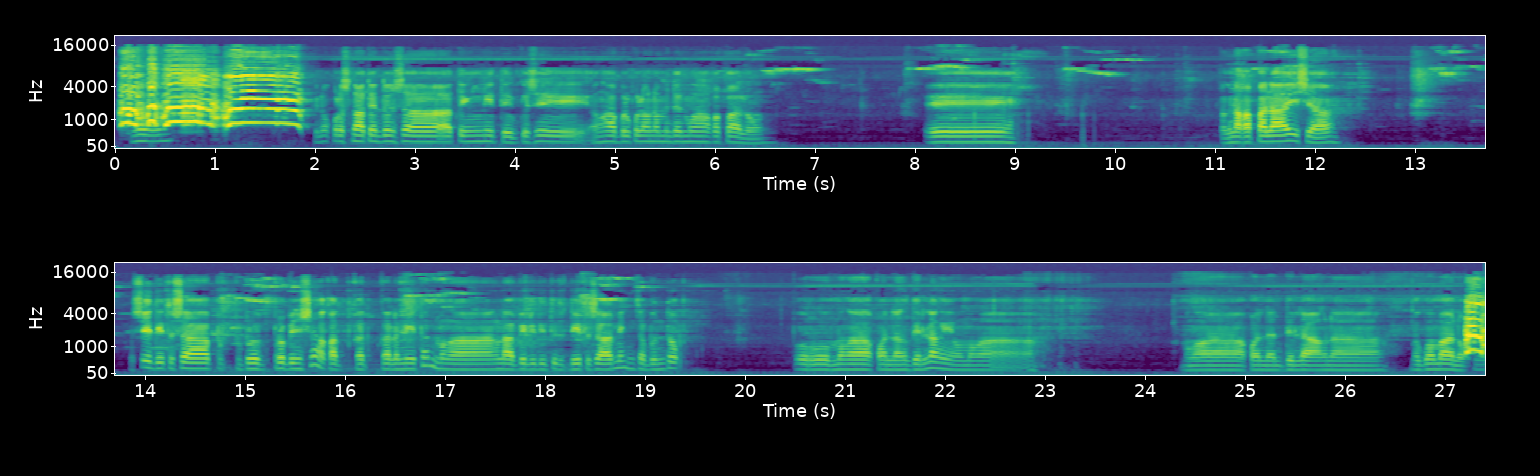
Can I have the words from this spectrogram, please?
Ngayon, kinukross natin dun sa ating native kasi ang habol ko lang naman dyan mga kapalong eh pag nakapalay siya kasi dito sa pro- pro- probinsya kat, kat, kalamitan mga ang nabili dito dito sa amin sa bundok puro mga kon lang din lang yung mga mga kon lang din lang na magmamanok na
